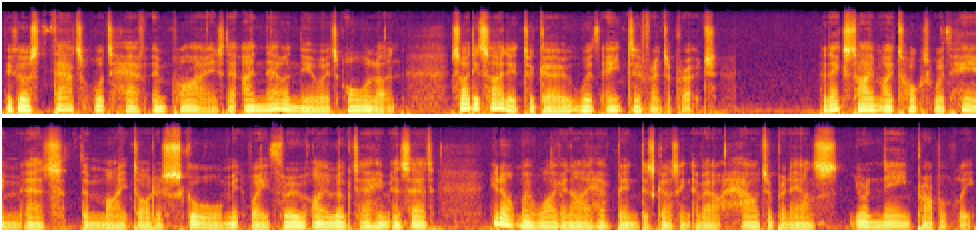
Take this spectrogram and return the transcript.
because that would have implied that I never knew it all along. So I decided to go with a different approach. The next time I talked with him at the my daughter's school, midway through, I looked at him and said, You know, my wife and I have been discussing about how to pronounce your name properly.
